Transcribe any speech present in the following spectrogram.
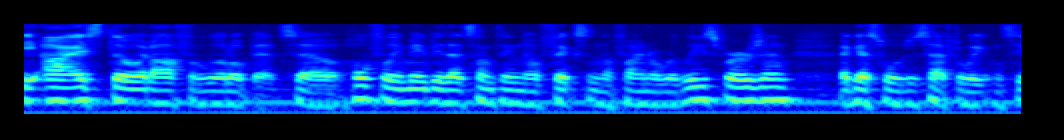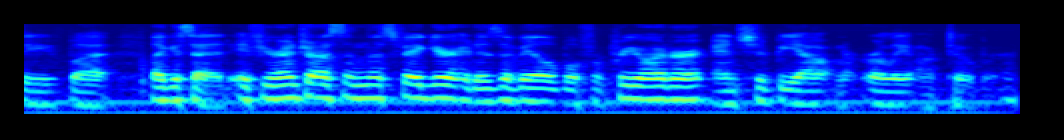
the eyes throw it off a little bit. So hopefully maybe that's something they'll fix in the final release version. I guess we'll just have to wait and see. But like I said, if you're interested in this figure, it is available for pre-order and should be out in early October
